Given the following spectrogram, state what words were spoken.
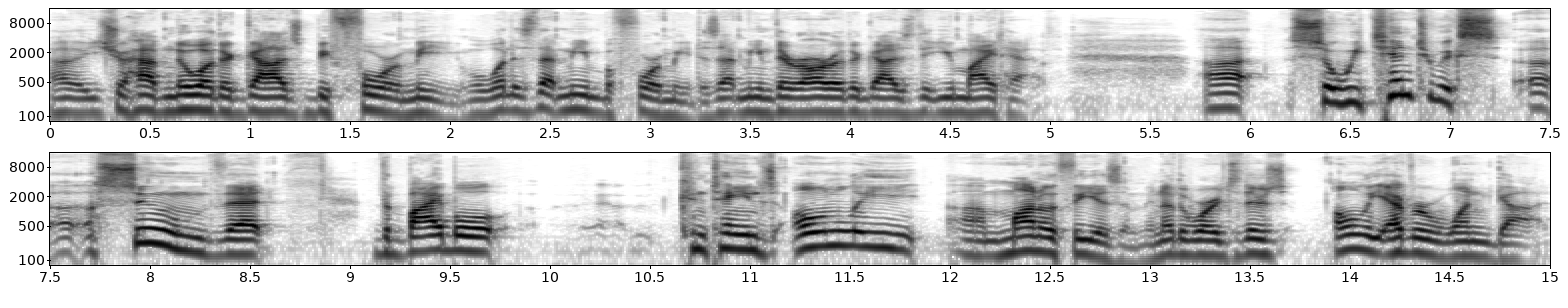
uh, "You shall have no other gods before me." Well, what does that mean before me? Does that mean there are other gods that you might have? Uh, so we tend to ex- uh, assume that the Bible contains only uh, monotheism. In other words, there's only ever one God.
